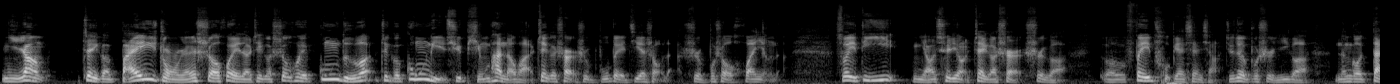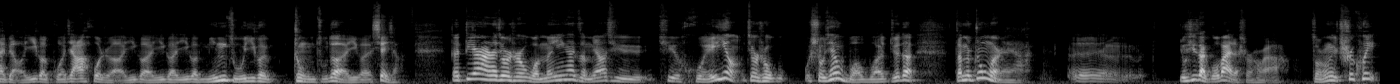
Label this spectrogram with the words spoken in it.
你让这个白种人社会的这个社会公德、这个公理去评判的话，这个事儿是不被接受的，是不受欢迎的。所以，第一，你要确定这个事儿是个呃非普遍现象，绝对不是一个能够代表一个国家或者一个一个一个民族、一个种族的一个现象。那第二呢，就是我们应该怎么样去去回应？就是首先，我我觉得咱们中国人呀，呃，尤其在国外的时候啊，总容易吃亏，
